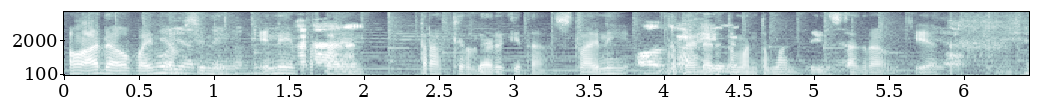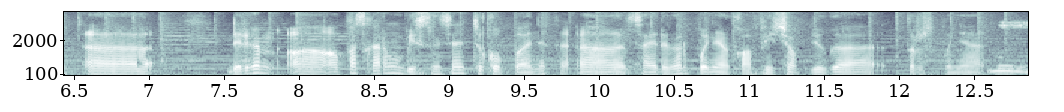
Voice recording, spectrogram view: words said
oh ada Opa ini Oh, habis iya, ini kelihatan. ini Ah. pertanyaan terakhir dari kita setelah ini Oh, pertanyaan dari teman-teman di Instagram ya Iya. Eh, jadi kan eh, Opa sekarang bisnisnya cukup banyak. Eh, saya dengar punya coffee shop juga, terus punya Hmm.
